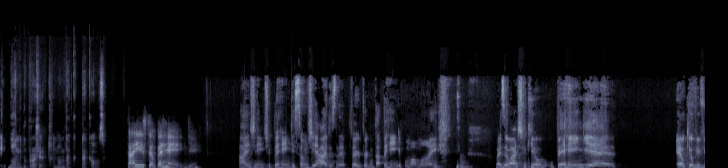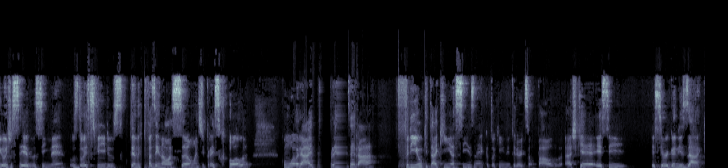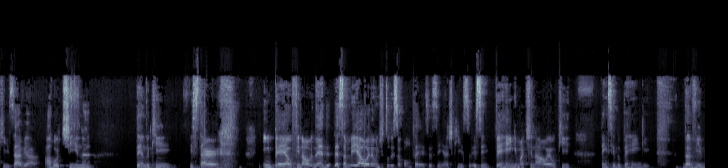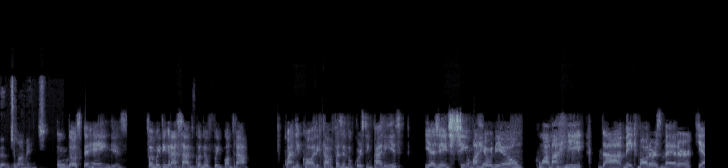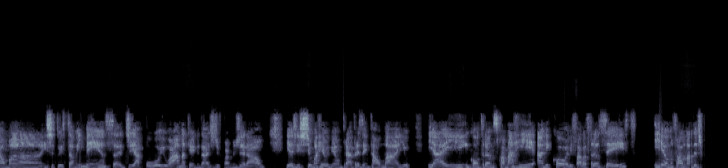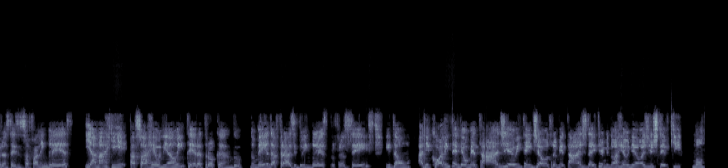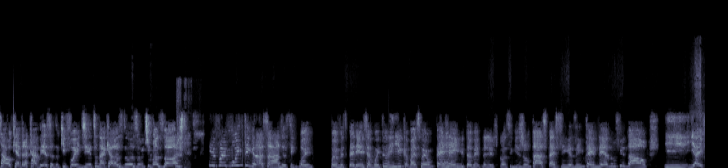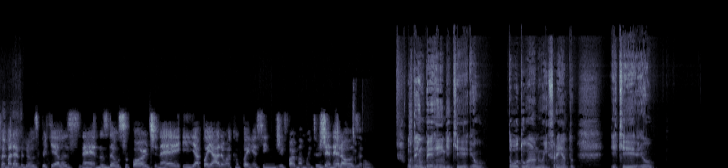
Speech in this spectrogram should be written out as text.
em nome do projeto, em nome da, da causa. Tá aí seu perrengue. Ai, gente, perrengues são diários, né? Perguntar perrengue para uma mãe. Mas eu acho que o, o perrengue é é o que eu vivi hoje cedo, assim, né? Os dois filhos tendo que fazer inalação antes de ir para a escola, com horário para entrar, frio que está aqui em Assis, né? Que eu tô aqui no interior de São Paulo. Acho que é esse esse organizar aqui, sabe? A, a rotina, tendo que estar em pé ao final, né, dessa meia hora onde tudo isso acontece, assim. Acho que isso, esse perrengue matinal é o que tem sido o perrengue da vida ultimamente um dos perrengues foi muito engraçado quando eu fui encontrar com a Nicole, que estava fazendo um curso em Paris, e a gente tinha uma reunião com a Marie da Make Mothers Matter, que é uma instituição imensa de apoio à maternidade de forma geral. E a gente tinha uma reunião para apresentar o Maio. E aí encontramos com a Marie, a Nicole fala francês, e eu não falo nada de francês, eu só falo inglês. E a Marie passou a reunião inteira trocando no meio da frase do inglês para o francês. Então, a Nicole entendeu metade, eu entendi a outra metade. Daí terminou a reunião, a gente teve que montar o quebra-cabeça do que foi dito naquelas duas últimas horas. E foi muito engraçado, assim, foi foi uma experiência muito rica, mas foi um perrengue também para a gente conseguir juntar as pecinhas e entender no final. E, e aí foi maravilhoso, porque elas né, nos dão suporte né, e apoiaram a campanha assim, de forma muito generosa. Muito Tem um perrengue que eu todo ano enfrento e que eu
